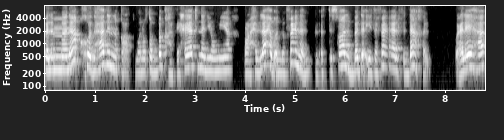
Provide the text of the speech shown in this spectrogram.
فلما نأخذ هذه النقاط ونطبقها في حياتنا اليومية راح نلاحظ أنه فعلا الاتصال بدأ يتفاعل في الداخل وعليها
